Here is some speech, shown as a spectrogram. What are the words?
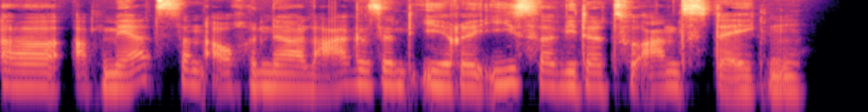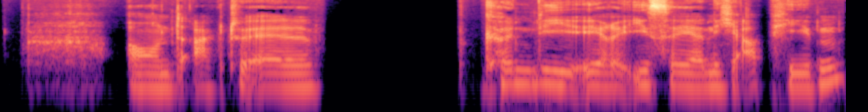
äh, ab März dann auch in der Lage sind, ihre Ether wieder zu unstaken. Und aktuell können die ihre Ether ja nicht abheben.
